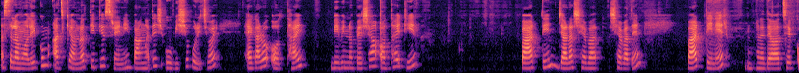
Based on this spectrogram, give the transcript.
আসসালামু আলাইকুম। আজকে আমরা তৃতীয় শ্রেণি বাংলাদেশ ও বিশ্ব পরিচয় এগারো অধ্যায় বিভিন্ন পেশা অধ্যায়টির পার্ট তিন যারা সেবা সেবা দেন, পার্ট তিনের এখানে দেওয়া আছে ক,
